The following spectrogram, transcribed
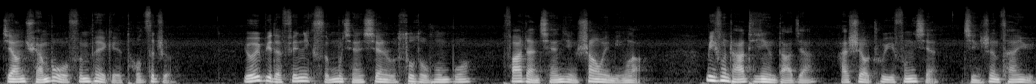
将全部分配给投资者。由于 Bitfinex 目前陷入诉讼风波，发展前景尚未明朗，蜜蜂茶提醒大家还是要注意风险，谨慎参与，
